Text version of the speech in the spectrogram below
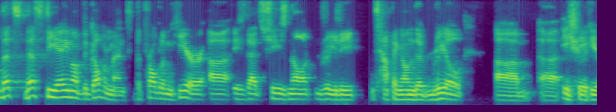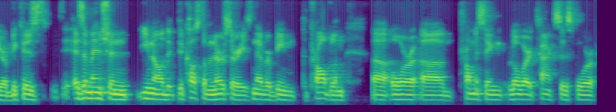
that's that's the aim of the government. The problem here uh, is that she's not really tapping on the real um, uh, issue here because, as I mentioned, you know, the, the cost of nursery has never been the problem, uh, or uh, promising lower taxes for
